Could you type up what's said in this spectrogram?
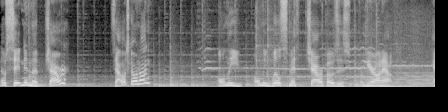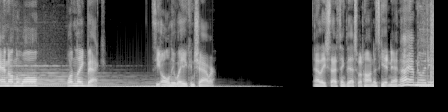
No sitting in the shower? Is that what's going on? Only only Will Smith shower poses from here on out. Hand on the wall, one leg back. It's the only way you can shower. At least I think that's what Honda's getting at. I have no idea.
